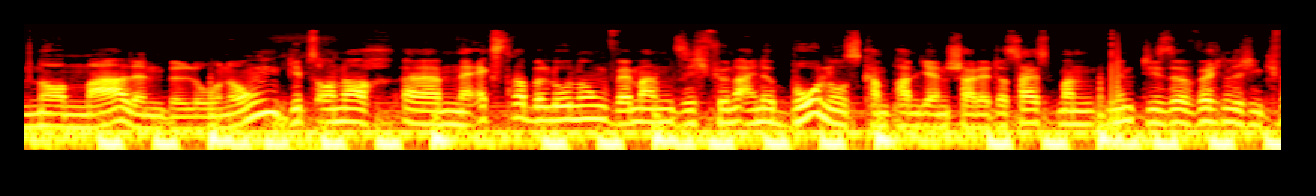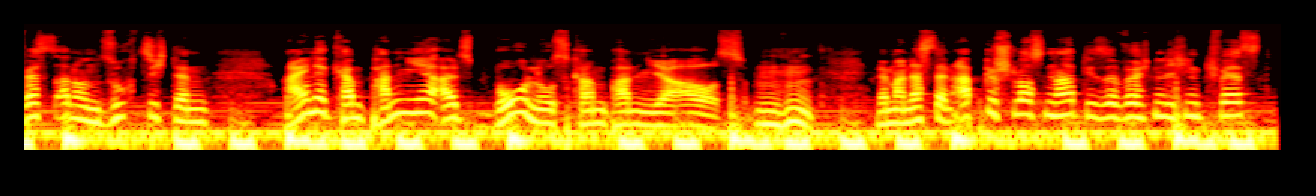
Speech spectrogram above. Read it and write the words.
normalen Belohnungen gibt's auch noch ähm, eine extra Belohnung, wenn man sich für eine Bonuskampagne entscheidet. Das heißt, man nimmt diese wöchentlichen Quests an und sucht sich dann eine Kampagne als Bonuskampagne aus. Mhm. Wenn man das dann abgeschlossen hat, diese wöchentlichen Quests,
